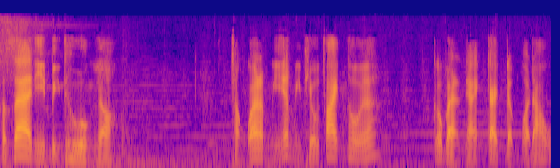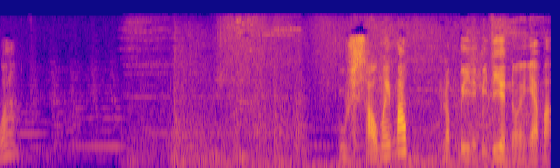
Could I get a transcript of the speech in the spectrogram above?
Thật ra là nhìn bình thường nhở? Chẳng qua là nghĩ là mình thiếu tanh thôi á cơ bản nhà anh cạch đấm vào đau quá. Ui, sáu máy móc. Lobby này bị điên rồi anh em ạ.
